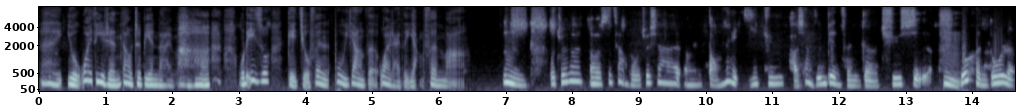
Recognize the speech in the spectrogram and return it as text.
哎，有外地人到这边来吗？我的意思说，给九份不一样的外来的养分吗？嗯，我觉得呃是这样的。我觉得现在呃岛内移居好像已经变成一个趋势了。嗯，有很多人。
